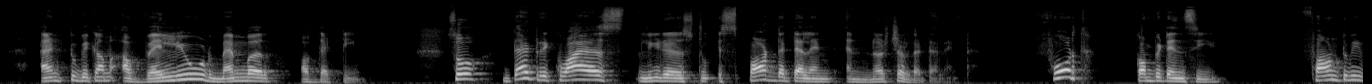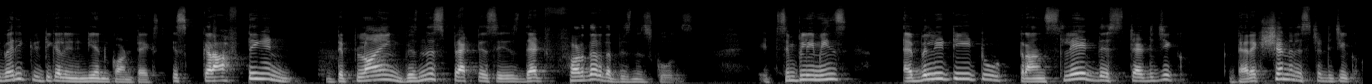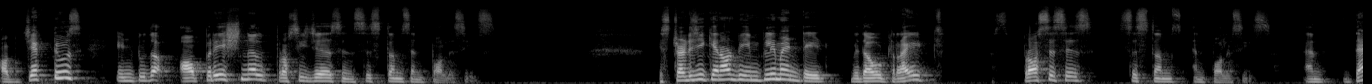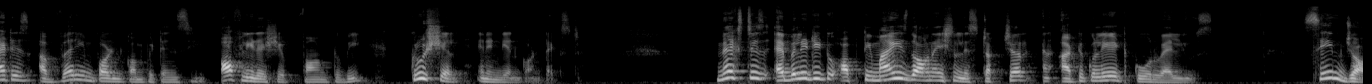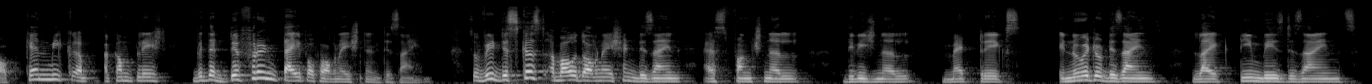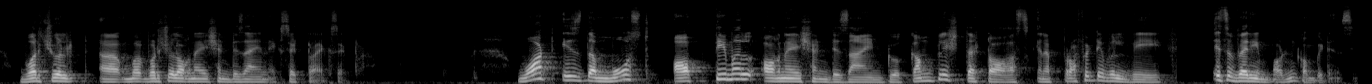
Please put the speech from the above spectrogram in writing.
and to become a valued member of that team. So that requires leaders to spot the talent and nurture the talent. Fourth competency found to be very critical in Indian context is crafting and deploying business practices that further the business goals. It simply means ability to translate the strategic direction and strategic objectives into the operational procedures and systems and policies. Strategy cannot be implemented without right processes, systems and policies and that is a very important competency of leadership found to be crucial in Indian context. Next is ability to optimize the organizational structure and articulate core values. Same job can be accomplished with a different type of organizational design. So we discussed about the organization design as functional, divisional, matrix, innovative designs like team-based designs, virtual, uh, virtual organization design, etc. etc. What is the most optimal organization design to accomplish the task in a profitable way is a very important competency.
